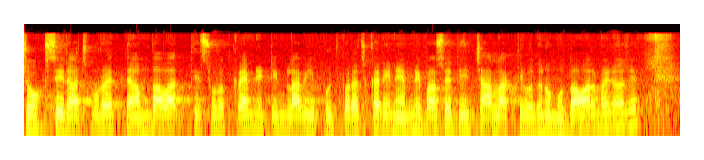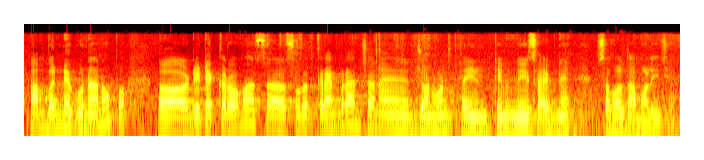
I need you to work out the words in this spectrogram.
ચોકસી રાજપુરોહિતને અમદાવાદથી સુરત ક્રાઇમની ટીમ લાવી પૂછપરછ કરીને એમની પાસેથી ચાર લાખથી વધુનો મુદ્દામાલ મળ્યો છે. આમ બંને ગુનાનો ડિટેક્ટ કરવામાં સુરત ક્રાઇમ બ્રાન્ચ અને જોન વન ટીમની સાહેબને સફળતા મળી છે.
